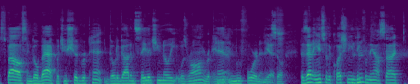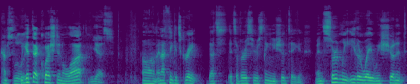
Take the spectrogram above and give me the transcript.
spouse and go back, but you should repent and go to God and say that you know that it was wrong, repent and move forward in Yes. it. So, does that answer the question you think from the outside? Absolutely. We get that question a lot yes. um, and I think it's great. That's it's a very serious thing, and you should take it. And certainly, either way, we shouldn't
